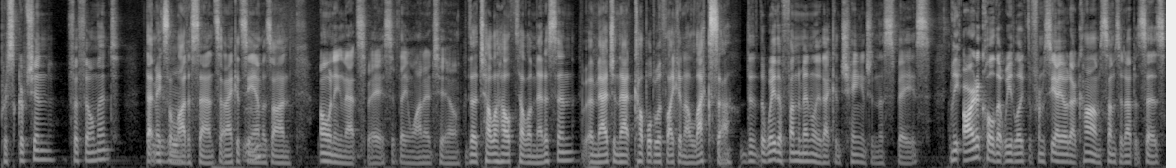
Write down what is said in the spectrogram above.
prescription fulfillment, that makes a mm-hmm. lot of sense. And I could see mm-hmm. Amazon owning that space if they wanted to. The telehealth, telemedicine, imagine that coupled with like an Alexa, the, the way that fundamentally that can change in this space. The article that we looked from CIO.com sums it up. It says,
